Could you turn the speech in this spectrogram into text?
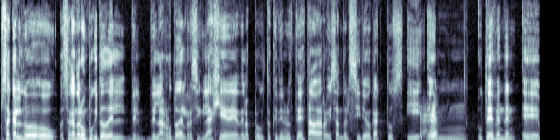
sacando, sacándolo un poquito del, de la ruta del reciclaje de, los productos que tienen ustedes, estaba revisando el sitio de Cactus y em, ustedes venden eh,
